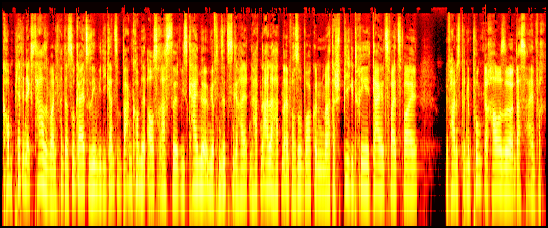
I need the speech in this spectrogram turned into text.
komplett in Ekstase waren. Ich fand das so geil zu sehen, wie die ganze Bank komplett ausrastet, wie es keinen mehr irgendwie auf den Sitzen gehalten hatten. Alle hatten einfach so Bock und man hat das Spiel gedreht, geil, 2-2. Wir fahren jetzt mit einem Punkt nach Hause und das war einfach,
